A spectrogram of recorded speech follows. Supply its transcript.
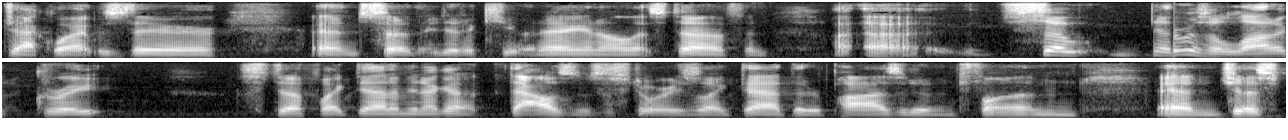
Jack White was there, and so they did a Q and A and all that stuff, and uh, so you know, there was a lot of great stuff like that. I mean, I got thousands of stories like that that are positive and fun, and and just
